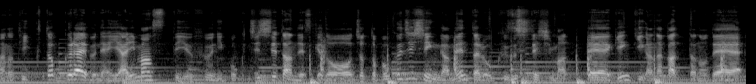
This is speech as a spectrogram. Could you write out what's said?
あの TikTok ライブね、やりますっていう風に告知してたんですけど、ちょっと僕自身がメンタルを崩してしまって元気がなかったので、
